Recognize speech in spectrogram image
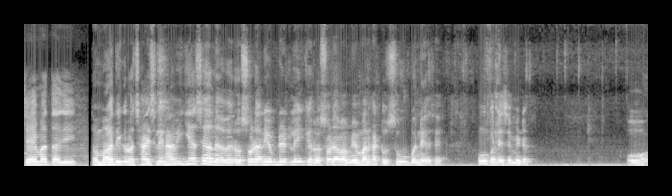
જય માતાજી. તો મા દીકરો છાઈસ લઈને આવી ગયા છે અને હવે રસોડાની અપડેટ લઈ કે રસોડામાં મહેમાન હાટું શું બને છે? શું બને છે મેડમ ઓહો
